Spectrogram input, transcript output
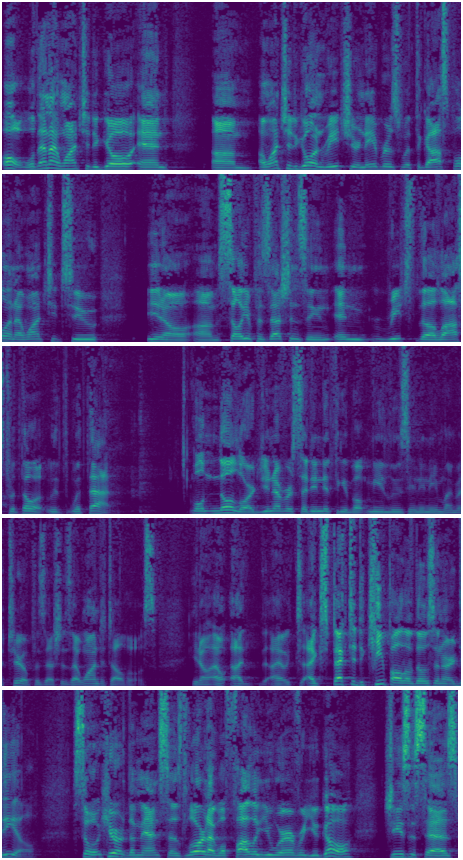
Oh, well, then I want you to go and um, I want you to go and reach your neighbors with the gospel, and I want you to, you know, um, sell your possessions and, and, reach the lost with, with, with that. Well, no, Lord, you never said anything about me losing any of my material possessions. I wanted tell those. You know, I, I, I expected to keep all of those in our deal. So here the man says, Lord, I will follow you wherever you go. Jesus says,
